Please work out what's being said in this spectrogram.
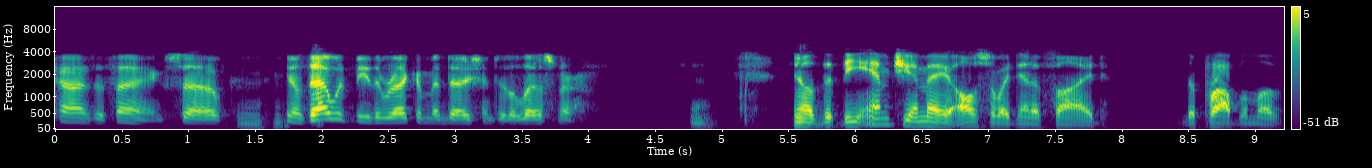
kinds of things. So, mm-hmm. you know, that would be the recommendation to the listener. You know, the, the MGMA also identified the problem of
